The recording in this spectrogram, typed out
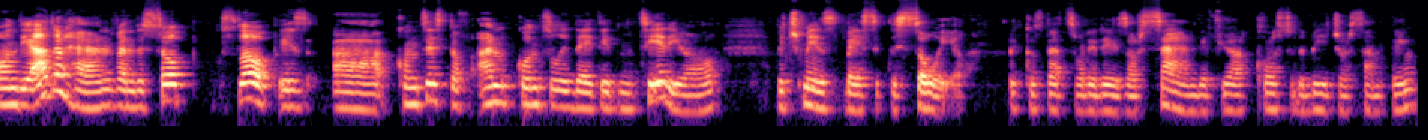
On the other hand, when the slope, slope is uh, consists of unconsolidated material, which means basically soil, because that's what it is, or sand if you are close to the beach or something,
